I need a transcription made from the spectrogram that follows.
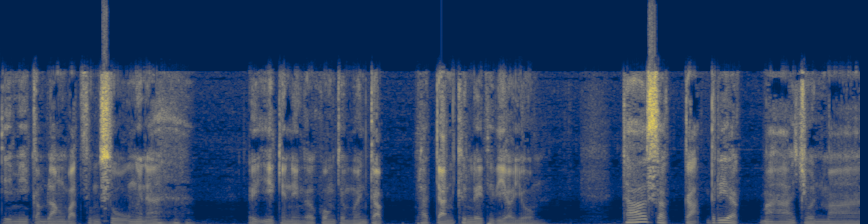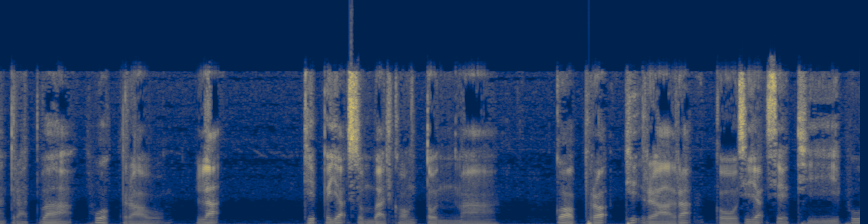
ที่มีกำลังบัตรสูงๆนะหรืออีกอย่างหนึ่งก็คงจะเหมือนกับพระจันทร์ขึ้นเลยทีเดียวโยมท้าสักกะเรียกมหาชนมาตรัสว่าพวกเราละ ทิพยสมบัติของตนมา ก็เพราะพิราระโกศยเศรษฐีผู้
